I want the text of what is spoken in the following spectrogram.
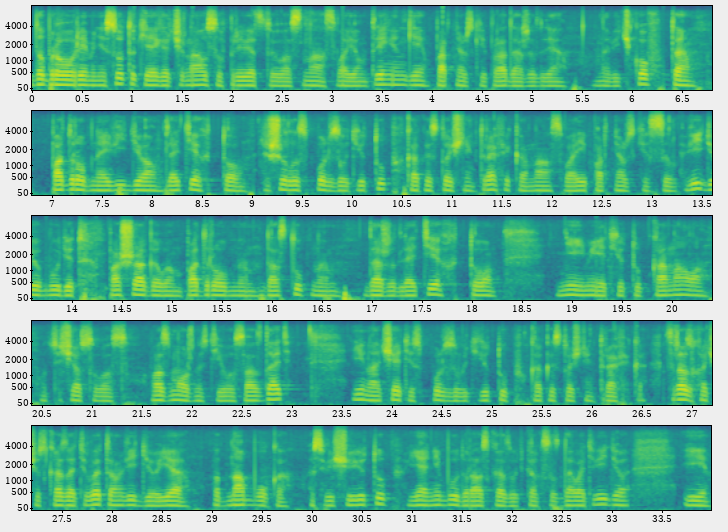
Доброго времени суток, я Игорь Черноусов, приветствую вас на своем тренинге «Партнерские продажи для новичков». Это подробное видео для тех, кто решил использовать YouTube как источник трафика на свои партнерские ссылки. Видео будет пошаговым, подробным, доступным даже для тех, кто не имеет YouTube канала. Вот сейчас у вас возможность его создать и начать использовать YouTube как источник трафика. Сразу хочу сказать, в этом видео я однобоко освещу YouTube. Я не буду рассказывать, как создавать видео. И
